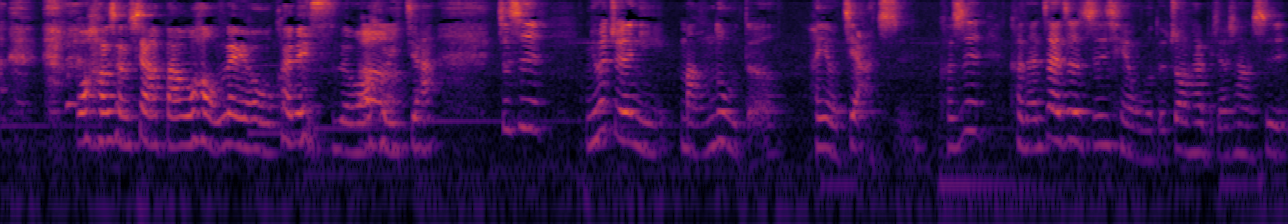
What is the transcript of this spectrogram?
我好想下班，我好累哦，我快累死了，我要回家。嗯、就是你会觉得你忙碌的很有价值，可是可能在这之前，我的状态比较像是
